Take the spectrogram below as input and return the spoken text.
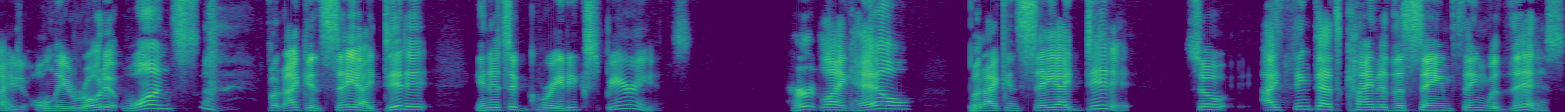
I only rode it once, but I can say I did it, and it's a great experience. Hurt like hell, but I can say I did it. So I think that's kind of the same thing with this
